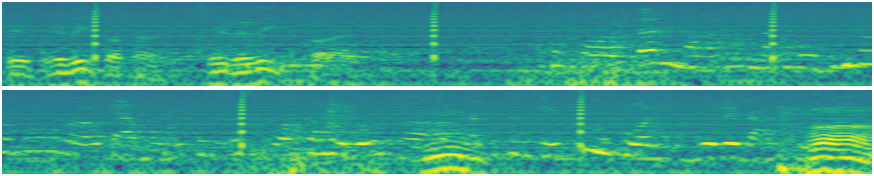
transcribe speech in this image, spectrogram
সেই ভেবেই কথা সেই ভেবেই করা হয়েছে। মানে হ্যাঁ।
